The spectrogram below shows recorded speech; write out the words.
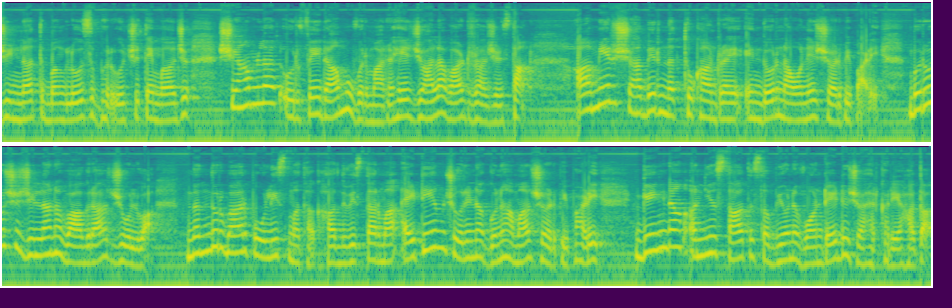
જીન્નત બંગલોઝ ભરૂચ તેમજ શ્યામલાલ ઉર્ફે રામુ વર્મા રહે, ઝાલાવાડ રાજસ્થાન, આમિર શાબીર નથુ ખાન રહે ઇન્દોર નાઓને ઝડપી પાડી. ભરૂચ જિલ્લાના વાગરા, જોલવા, નંદુરબાર પોલીસ મથક હદ વિસ્તારમાં એટીએમ ચોરીના ગુનામાં ઝડપી પાડી ગેંગના અન્ય સાત સભ્યોને વોન્ટેડ જાહેર કર્યા હતા.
